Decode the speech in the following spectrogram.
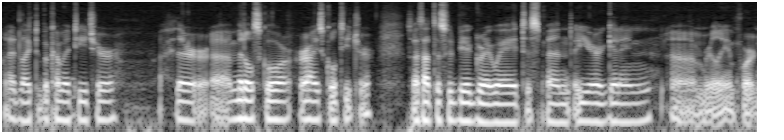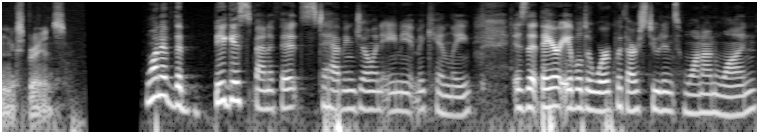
I'd like to become a teacher, either a middle school or high school teacher. So I thought this would be a great way to spend a year getting um, really important experience. One of the biggest benefits to having Joe and Amy at McKinley is that they are able to work with our students one on one.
